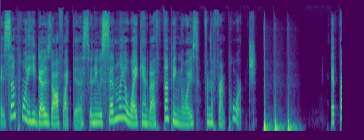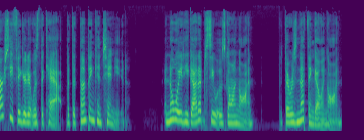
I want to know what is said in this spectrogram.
At some point, he dozed off like this, and he was suddenly awakened by a thumping noise from the front porch. At first, he figured it was the cat, but the thumping continued. Annoyed, he got up to see what was going on, but there was nothing going on.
